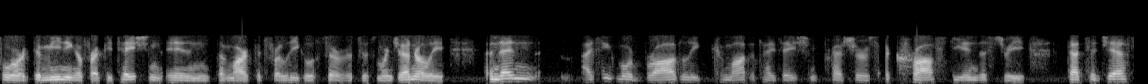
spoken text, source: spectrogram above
for the meaning of reputation in the market for legal services more generally. And then I think more broadly, commoditization pressures across the industry that suggests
